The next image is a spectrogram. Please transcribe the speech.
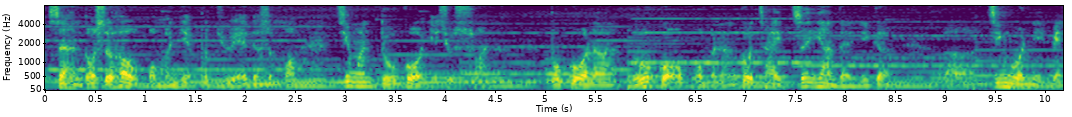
是很多时候我们也不觉得什么经文读过也就算了。不过呢，如果我们能够在这样的一个呃经文里面，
